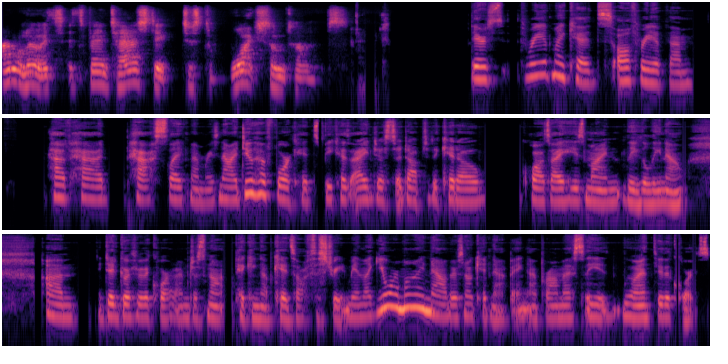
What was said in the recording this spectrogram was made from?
I don't know. It's it's fantastic just to watch sometimes. There's three of my kids, all three of them have had past life memories. Now, I do have four kids because I just adopted a kiddo quasi. He's mine legally now. Um, I did go through the court. I'm just not picking up kids off the street and being like, you are mine now. There's no kidnapping. I promise. We went through the courts.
